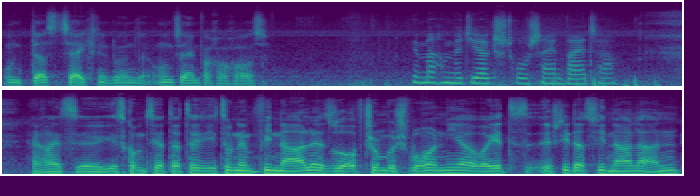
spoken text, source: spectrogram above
und das zeichnet uns einfach auch aus. Wir machen mit Jörg Strohschein weiter. Herr Reis, äh, jetzt kommt es ja tatsächlich zu einem Finale, so oft schon beschworen hier, aber jetzt steht das Finale an.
